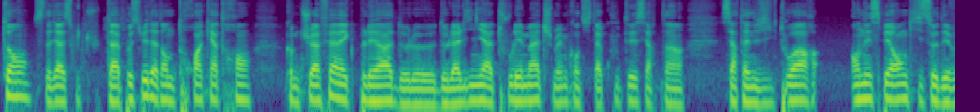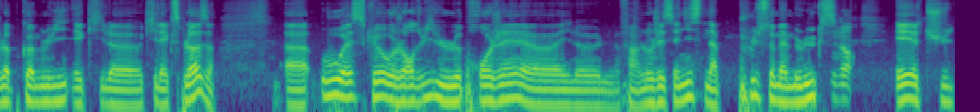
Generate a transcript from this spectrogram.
temps, c'est-à-dire est-ce que tu as la possibilité d'attendre 3-4 ans, comme tu as fait avec Pléa, de, l'aligner à tous les matchs, même quand il t'a coûté certains, certaines victoires, en espérant qu'il se développe comme lui et qu'il euh, qu'il explose? Euh, ou est-ce que aujourd'hui le projet euh, et le, enfin l'OGC Nice n'a plus ce même luxe non. et tu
